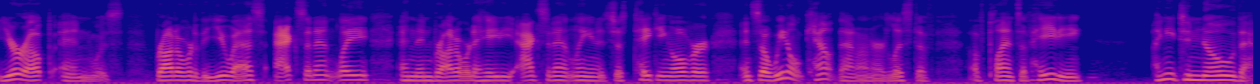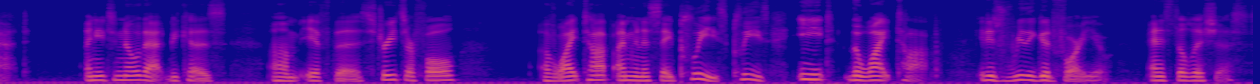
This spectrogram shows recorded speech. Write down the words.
Europe and was brought over to the U.S. accidentally, and then brought over to Haiti accidentally, and it's just taking over, and so we don't count that on our list of of plants of Haiti. I need to know that. I need to know that because um, if the streets are full of white top, I'm going to say, please, please eat the white top. It is really good for you and it's delicious.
